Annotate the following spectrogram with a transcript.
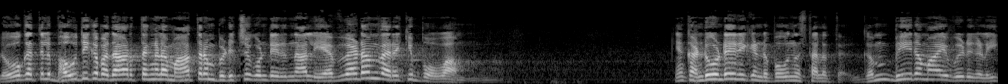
ലോകത്തിൽ ഭൗതിക പദാർത്ഥങ്ങളെ മാത്രം പിടിച്ചുകൊണ്ടിരുന്നാൽ എവിടം വരയ്ക്കും പോവാം. ഞാൻ കണ്ടുകൊണ്ടേയിരിക്കുന്നുണ്ട് പോകുന്ന സ്ഥലത്ത്. ഗംഭീരമായ വീടുകൾ. ഈ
